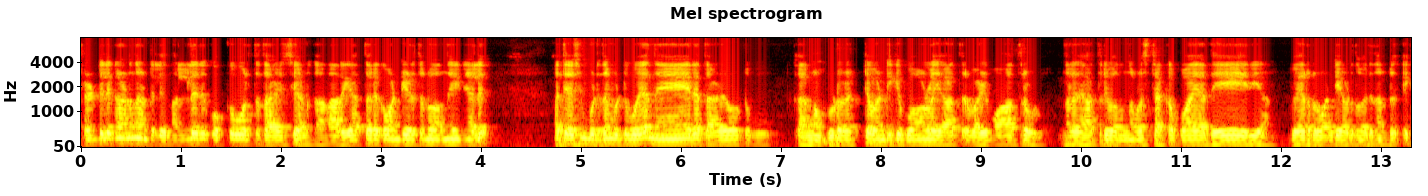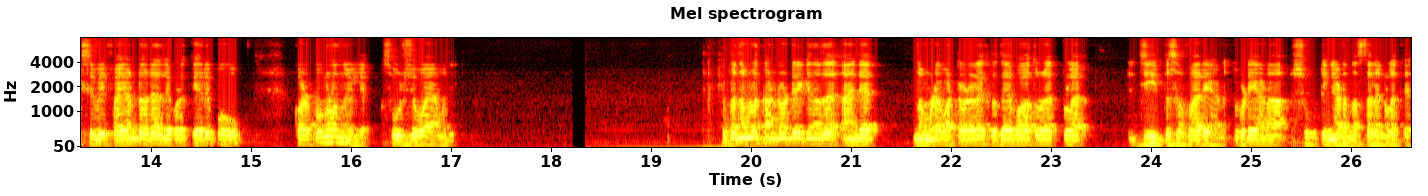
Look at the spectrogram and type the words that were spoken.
ഫ്രണ്ടിൽ കാണുന്നുണ്ടല്ലേ നല്ലൊരു കൊക്ക പോലത്തെ താഴ്ചയാണ്. കാരണം അറിയാത്തവരൊക്കെ വണ്ടി എടുത്തുകൊണ്ട് വന്നു കഴിഞ്ഞാൽ അത്യാവശ്യം പിടുത്തം വിട്ടുപോയാൽ നേരെ താഴോട്ട് പോകും. കാരണം ഇവിടെ ഒറ്റ വണ്ടിക്ക് പോകാനുള്ള യാത്ര വഴി മാത്രമേ ഉള്ളൂ. ഇന്നലെ രാത്രി വന്ന് നമ്മൾ സ്റ്റക്കപ്പ് ആയ അതേ ഏരിയ ആണ്. വേറൊരു വണ്ടി അവിടെ നിന്ന് വരുന്നുണ്ട്. എക്സ് വി ഫൈവ് ഹൺഡ്രഡ് വരെ അതിൽ കൂടെ കയറി പോകും കുഴപ്പങ്ങളൊന്നുമില്ല. സൂക്ഷിച്ചു പോയാൽ മതി. ഇപ്പം നമ്മൾ കണ്ടുകൊണ്ടിരിക്കുന്നത് അതിന്റെ നമ്മുടെ വട്ടവടയുടെ ഹൃദയഭാഗത്തൂടെയുള്ള ജീപ്പ് സഫാരിയാണ്. ഇവിടെയാണ് ആ ഷൂട്ടിംഗ് നടന്ന സ്ഥലങ്ങളൊക്കെ.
